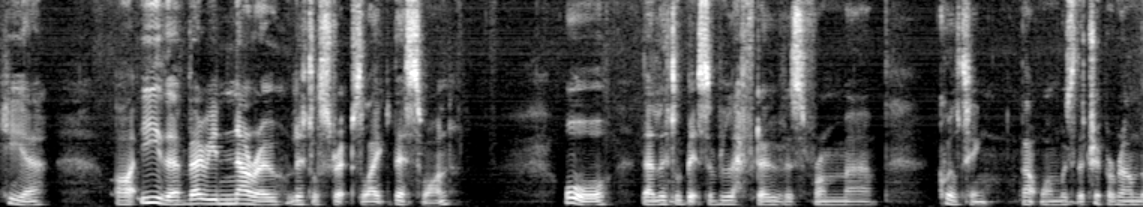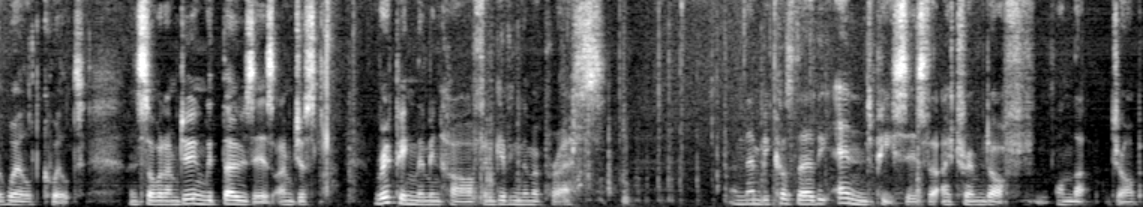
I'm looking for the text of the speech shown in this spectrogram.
here are either very narrow little strips like this one or they're little bits of leftovers from uh, quilting. That one was the Trip Around the World quilt. And so what I'm doing with those is I'm just ripping them in half and giving them a press. And then because they're the end pieces that I trimmed off on that job,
